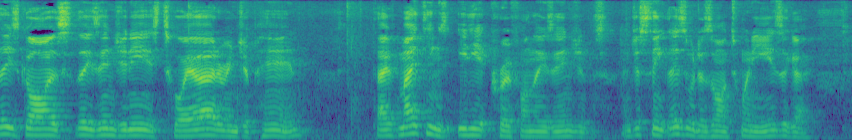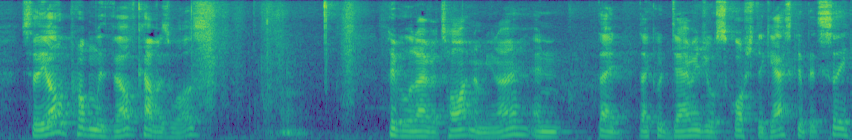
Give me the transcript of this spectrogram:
these guys, these engineers, Toyota in Japan, they've made things idiot proof on these engines. And just think, these were designed 20 years ago. So the old problem with valve covers was people would over tighten them, you know, and they, they could damage or squash the gasket. But see,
